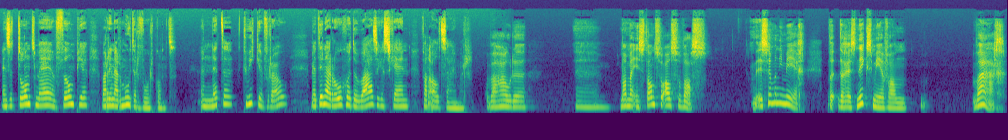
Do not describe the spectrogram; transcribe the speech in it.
En ze toont mij een filmpje waarin haar moeder voorkomt. Een nette, kwieke vrouw met in haar ogen de wazige schijn van Alzheimer. We houden eh, mama in stand zoals ze was. Dat is helemaal niet meer. Er, er is niks meer van waar.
